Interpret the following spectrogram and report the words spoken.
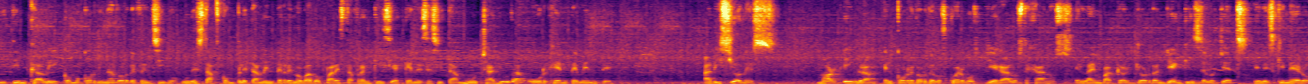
y Tim Kelly como coordinador defensivo un staff completamente renovado para esta franquicia que necesita mucha ayuda urgentemente. Adiciones. Mark Ingram, el corredor de los Cuervos, llega a los Tejanos. El linebacker Jordan Jenkins de los Jets. El esquinero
